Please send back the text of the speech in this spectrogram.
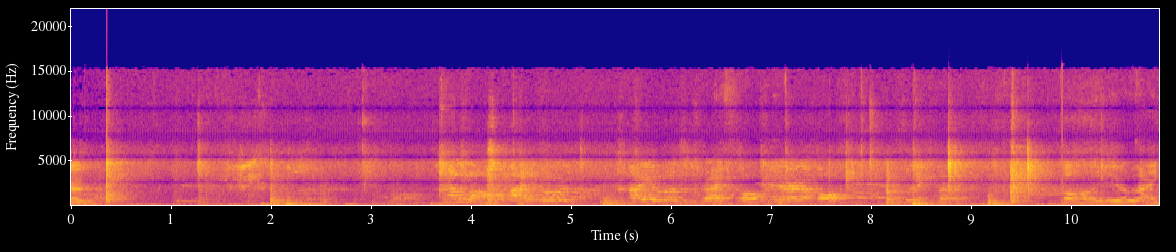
Hello, I would, I would like a pair of slippers. Uh, you like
